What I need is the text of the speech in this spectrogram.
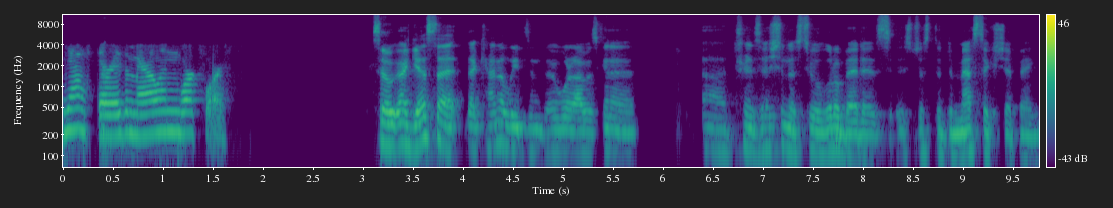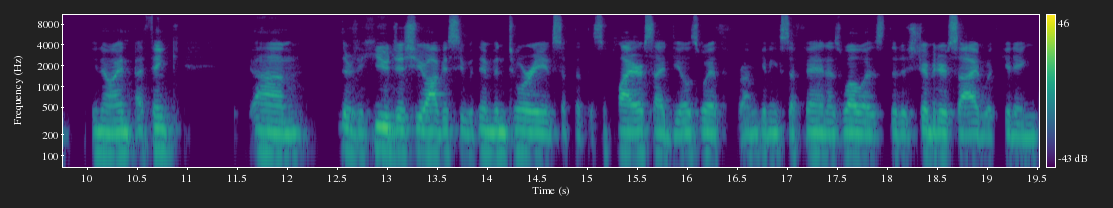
Yes, there is a Maryland workforce. So I guess that that kind of leads into what I was gonna uh, transition us to a little bit is is just the domestic shipping. You know, I, I think um, there's a huge issue, obviously, with inventory and stuff that the supplier side deals with from getting stuff in, as well as the distributor side with getting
